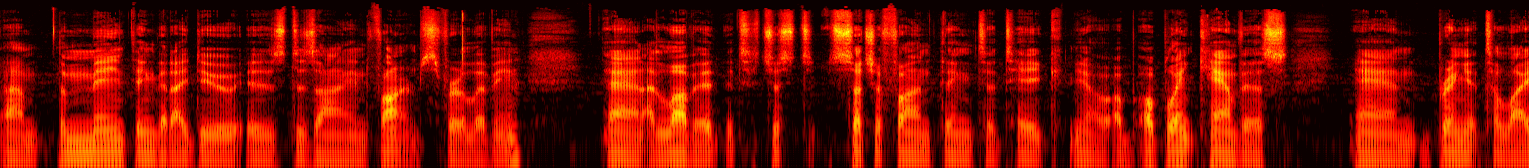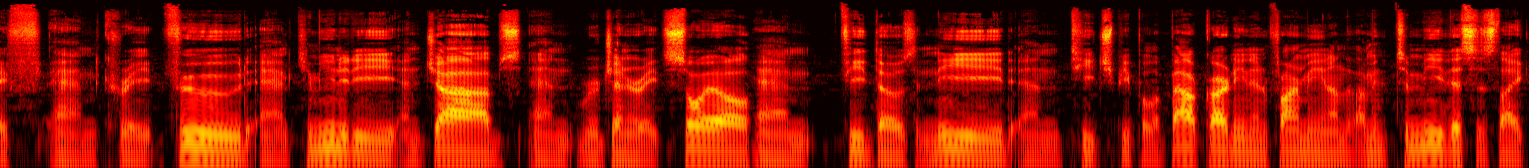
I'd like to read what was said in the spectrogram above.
Um, the main thing that I do is design farms for a living. And I love it. It's just such a fun thing to take, you know, a, a blank canvas and bring it to life and create food and community and jobs and regenerate soil and feed those in need and teach people about gardening and farming on the I mean to me this is like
